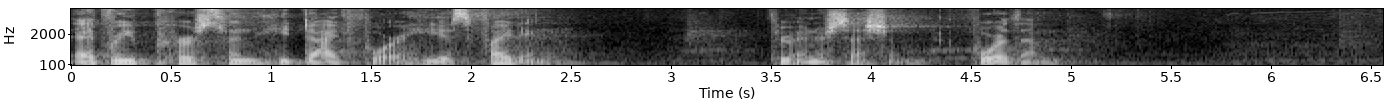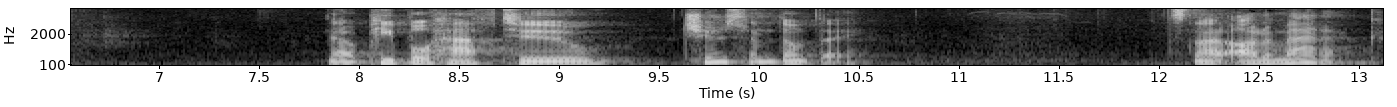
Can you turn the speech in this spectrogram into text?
every person he died for, he is fighting through intercession for them. Now, people have to choose him, don't they? It's not automatic.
